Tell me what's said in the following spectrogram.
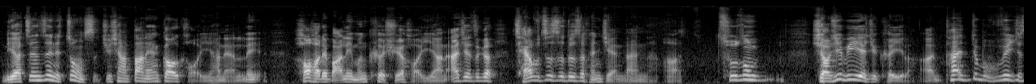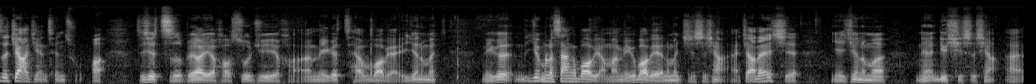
你要真正的重视，就像当年高考一样的，那好好的把那门课学好一样的。而且这个财务知识都是很简单的啊，初中小学毕业就可以了啊，它就无非就是加减乘除啊，这些指标也好，数据也好，每个财务报表也就那么每个就那么三个报表嘛，每个报表那么几十项，哎，加在一起也就那么。那六七十项啊，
